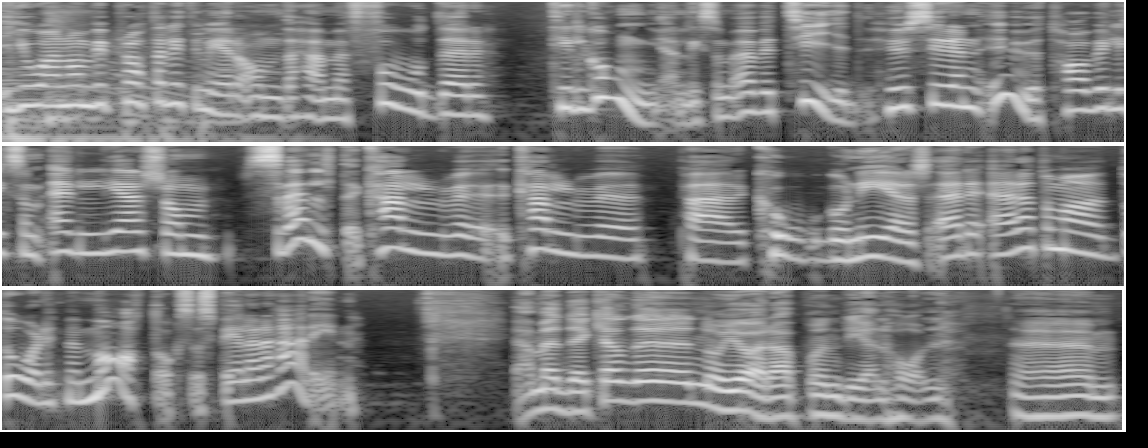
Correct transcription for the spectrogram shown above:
Johan, om vi pratar lite mer om det här med fodertillgången liksom, över tid. Hur ser den ut? Har vi liksom älgar som svälter? Kalv, kalv per ko går ner. Är det, är det att de har dåligt med mat också? Spelar det här in? Ja, men det kan det nog göra på en del håll. Ehm,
